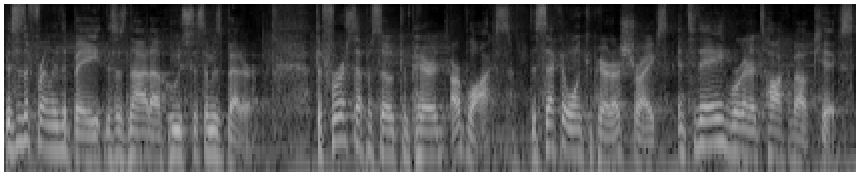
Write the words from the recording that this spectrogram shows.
This is a friendly debate. This is not a whose system is better. The first episode compared our blocks, the second one compared our strikes, and today we're going to talk about kicks.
